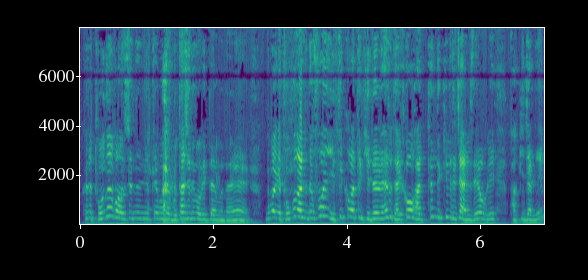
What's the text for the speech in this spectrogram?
근데 돈을 버시는 일 때문에 못하시는 거기 때문에 뭔가 이게 동거하는데 후원이 있을 것 같은 기대를 해도 될 것 같은 느낌이 들지 않으세요? 우리 박 기자님?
